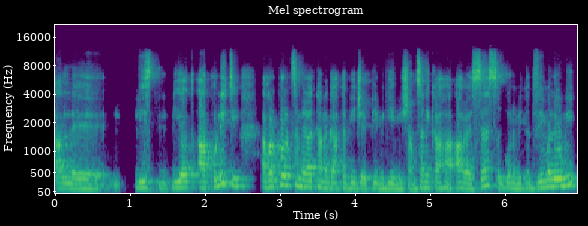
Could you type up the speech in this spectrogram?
על אה, להיות א-פוליטי, אבל כל צמרת הנהגת ה-BJP מגיעים משם, זה נקרא ה-RSS, ארגון המתנדבים הלאומי,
